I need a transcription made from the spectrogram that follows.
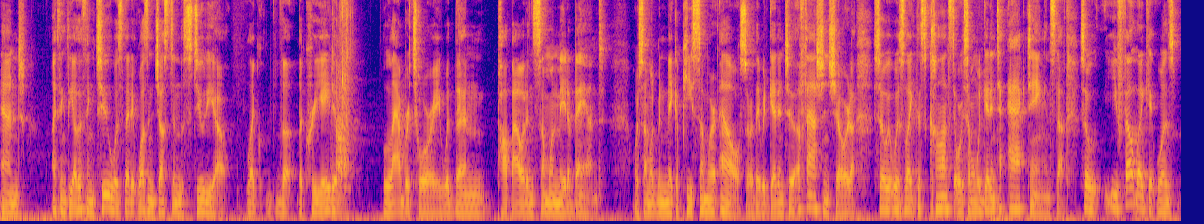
And I think the other thing too was that it wasn't just in the studio. Like the the creative laboratory would then pop out and someone made a band or someone would make a piece somewhere else, or they would get into a fashion show, or so it was like this constant, or someone would get into acting and stuff. So you felt like it was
